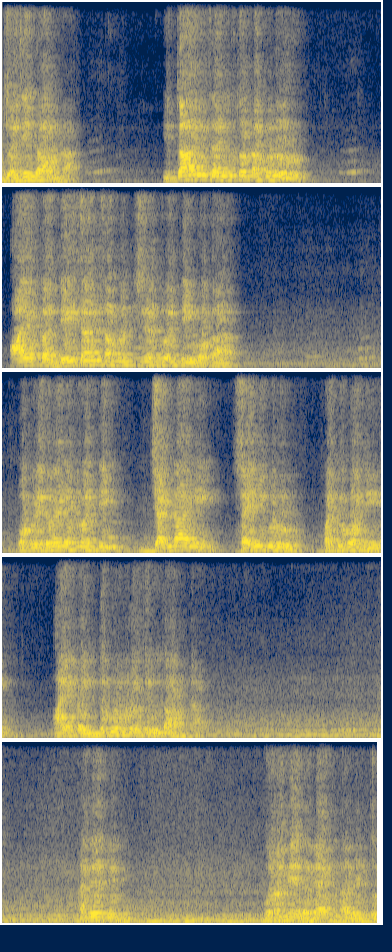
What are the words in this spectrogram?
ధ్వజంగా ఉన్నారు. యుద్ధాలు జరుగుతున్నప్పుడు ఆ యొక్క దేశానికి సంబంధించినటువంటి ఒక ఒక విధమైనటువంటి జెండాని సైనికుడు పట్టుకొని ఆ యొక్క యుద్ధ భూమిలో తిరుగుతూ ఉంటాడు అదే గుర్రం మీద వేగంగా వెళ్తూ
